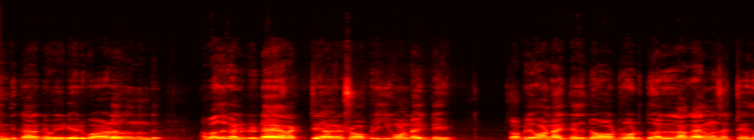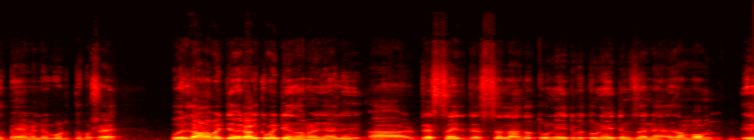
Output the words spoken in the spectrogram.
ഹിന്ദിക്കാരൊക്കെ വീഡിയോ ഒരുപാട് ഇറങ്ങുന്നുണ്ട്. അപ്പോൾ അത് കണ്ടിട്ട് ഡയറക്റ്റ് അവരെ ഷോപ്പിലേക്ക് കോൺടാക്ട് ചെയ്യും. ഷോപ്പിൽ കോൺടാക്ട് ചെയ്തിട്ട് ഓർഡർ കൊടുത്തു. എല്ലാ കാര്യങ്ങളും സെറ്റ് ചെയ്ത് പേയ്മെന്റ് കൊടുത്തു. പക്ഷേ ഒരു തവണ പറ്റിയ ഒരാൾക്ക് പറ്റിയെന്ന് പറഞ്ഞു കഴിഞ്ഞാൽ ഡ്രസ്സ് ഡ്രസ്സ് അല്ല എന്തോ തുണി തുണി ഐറ്റംസ് തന്നെ. സംഭവം ഈ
